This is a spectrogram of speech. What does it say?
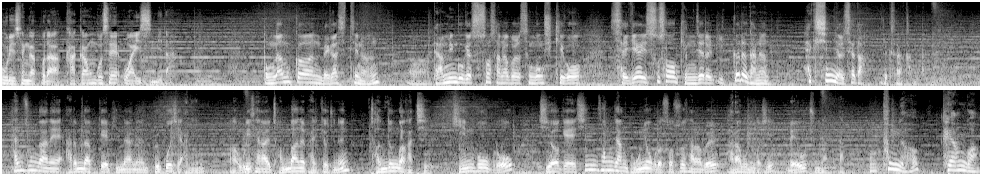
우리 생각보다 가까운 곳에 와 있습니다. 동남권 메가시티는 어, 대한민국의 수소 산업을 성공시키고 세계의 수소 경제를 이끌어가는 핵심 열쇠다 이렇게 생각합니다. 한순간에 아름답게 빛나는 불꽃이 아닌 어, 우리 생활 전반을 밝혀주는 전등과 같이 긴 호흡으로 지역의 신성장 동력으로서 수산업을 바라보는 것이 매우 중요합니다. 풍력, 태양광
